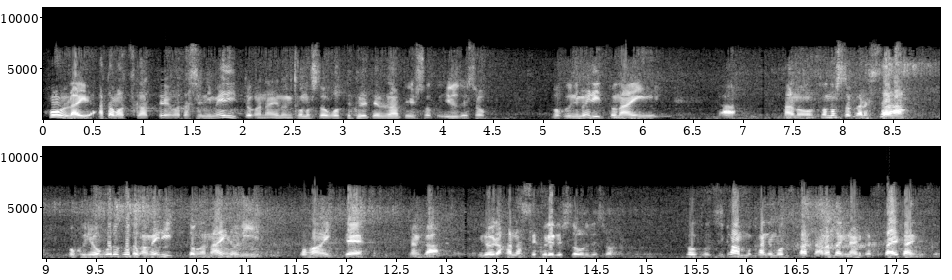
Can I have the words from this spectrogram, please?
本来頭使って私にメリットがないのにこの人おごってくれてるなっていう人っているでしょ。僕にメリットない、あ、あの、その人からしたら、僕に怒ることがメリットがないのに、ご飯行って、なんか、いろいろ話してくれる人おるでしょ。そうそう、時間も金も使ってあなたに何か伝えたいんですよ。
